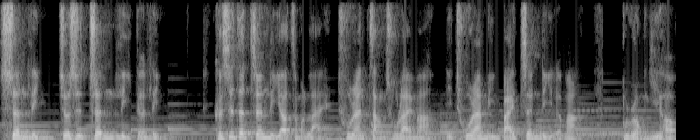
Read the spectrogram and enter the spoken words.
圣灵就是真理的灵。可是这真理要怎么来？突然长出来吗？你突然明白真理了吗？不容易哈！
